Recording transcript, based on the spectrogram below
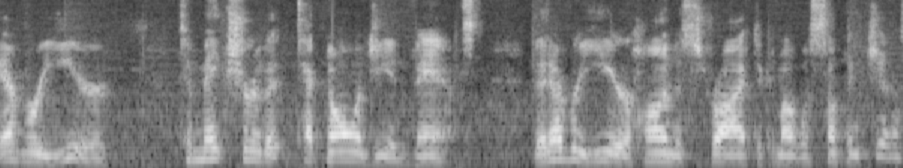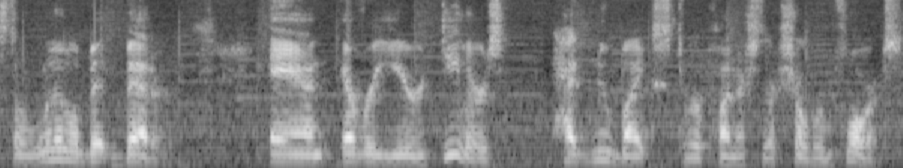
every year to make sure that technology advanced, that every year Honda strived to come out with something just a little bit better, and every year dealers had new bikes to replenish their showroom floors.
